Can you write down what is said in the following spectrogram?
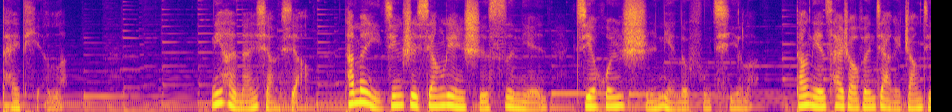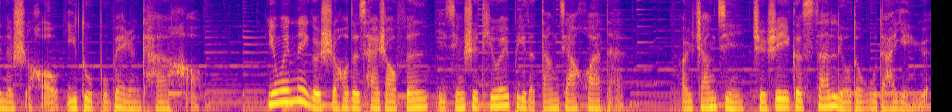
太甜了。”你很难想象，他们已经是相恋十四年、结婚十年的夫妻了。当年蔡少芬嫁给张晋的时候，一度不被人看好，因为那个时候的蔡少芬已经是 TVB 的当家花旦，而张晋只是一个三流的武打演员。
